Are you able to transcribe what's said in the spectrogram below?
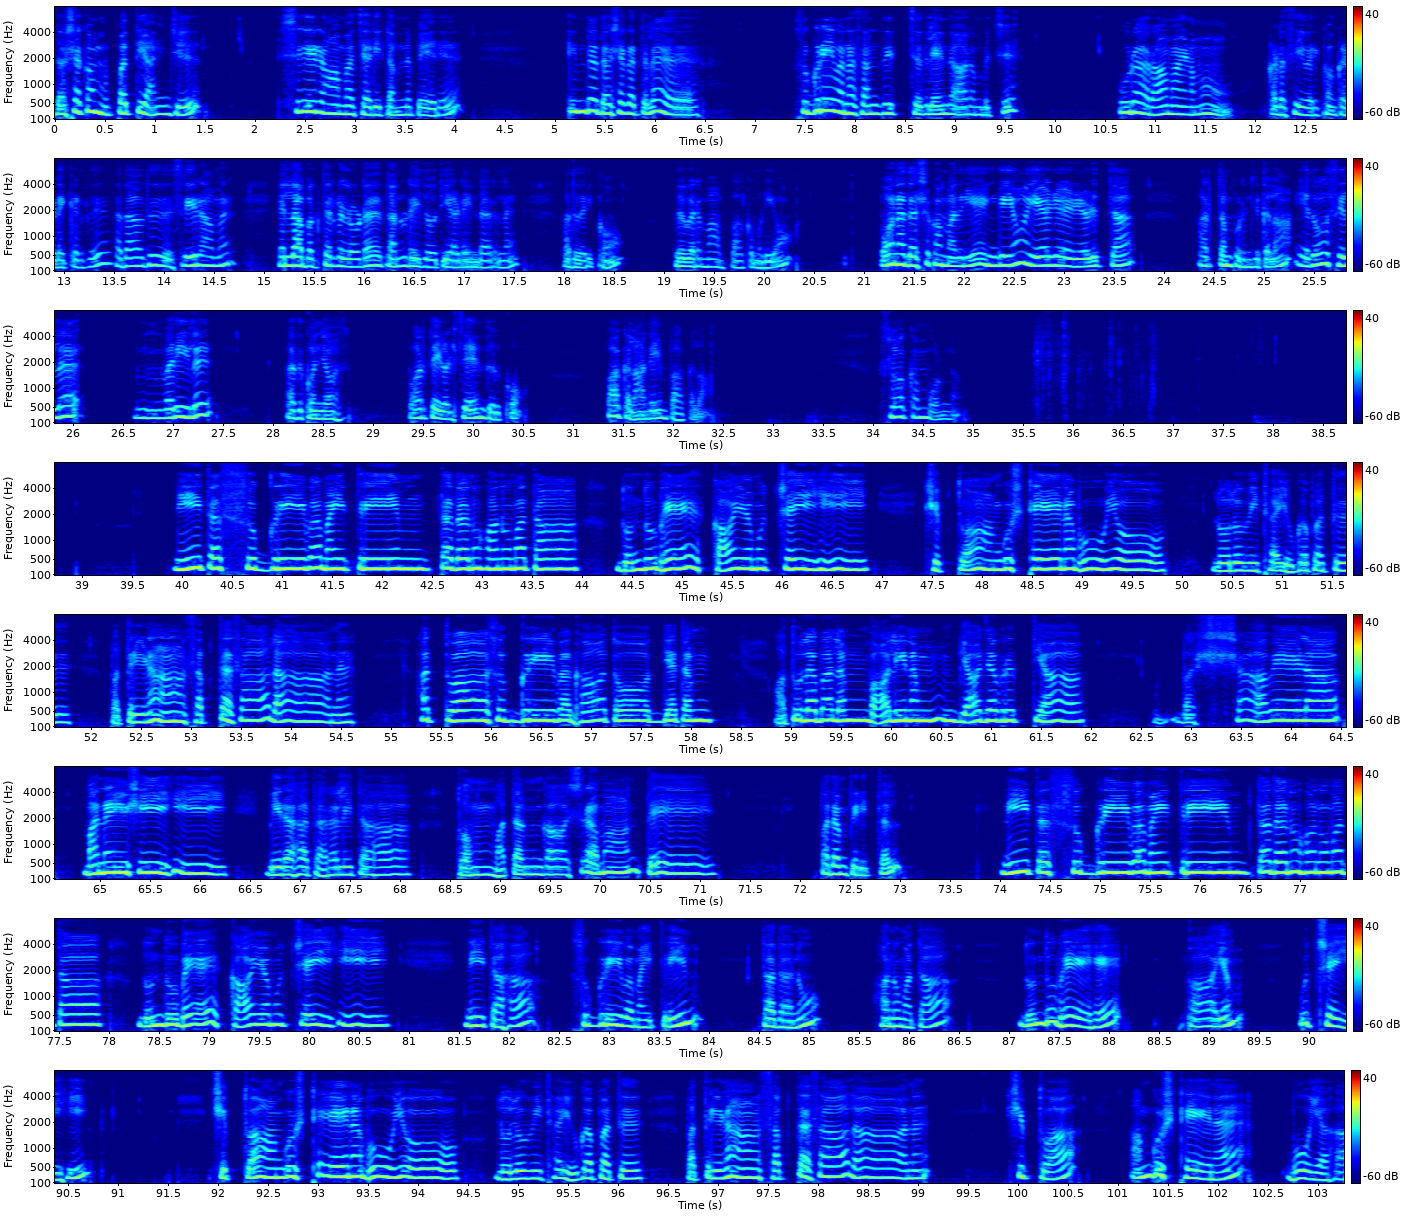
தசகம் முப்பத்தி அஞ்சு ஸ்ரீராமச்சரித்தம்னு பேர். இந்த தசகத்தில் சுக்ரீவனை சந்தித்ததுலேருந்து ஆரம்பித்து பூரா ராமாயணமும் கடைசி வரைக்கும் கிடைக்கிறது. அதாவது ஸ்ரீராமர் எல்லா பக்தர்களோட தன்னுடைய ஜோதி அடைந்தார்னு அது வரைக்கும் விவரமாக பார்க்க முடியும். போன தசகம் மாதிரியே இங்கேயும் ஏழு ஏழு எழுத்தாக அர்த்தம் புரிஞ்சுக்கலாம். ஏதோ சில வரியில் அது கொஞ்சம் வார்த்தைகள் சேர்ந்து இருக்கும் பார்க்கலாம் அதையும் பார்க்கலாம் ஸ்லோகம் ஒன்று नीतः सुग्रीवमैत्रीं तदनु हनुमता दुन्दुभेः कायमुच्चैः क्षिप्त्वाङ्गुष्ठेन भूयो लुलुविथयुगपत् पत्रिणा सप्तसालान् हत्वा सुग्रीवघातोद्यतम् अतुलबलं वालिनं व्याजवृत्त्या वर्षावेळा मनैषीः विरहतरलितः। त्वं मतङ्गाश्रमान्ते। पदं पिरित्तल्। नीतः सुग्रीवमैत्रीं तदनु हनुमता। दुन्दुभेः कायमुच्चैः। नीतः सुग्रीवमैत्रीं तदनु हनुमता। दुन्दुभेः कायम् उच्चैः क्षिप्त्वाङ्गुष्ठेन भूयो लुलुविथयुगपत् पत्रिणा सप्तसालान् क्षिप्त्वा अङ्गुष्ठेन भूयः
